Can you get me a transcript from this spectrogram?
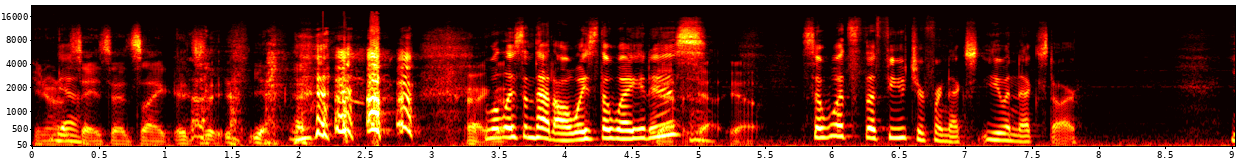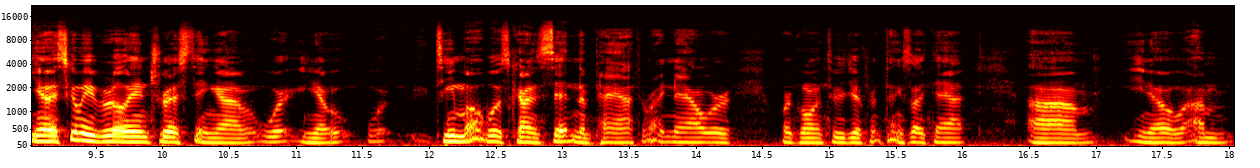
You know what yeah. I'm saying? So it's like it's yeah. right, well, isn't that always the way it is? Yeah, yeah. yeah. So what's the future for next you and Nexstar? You know, it's going to be really interesting. Uh, we're, you know, we're, T-Mobile is kind of setting the path right now. We're we're going through different things like that. Um, you know, I'm.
